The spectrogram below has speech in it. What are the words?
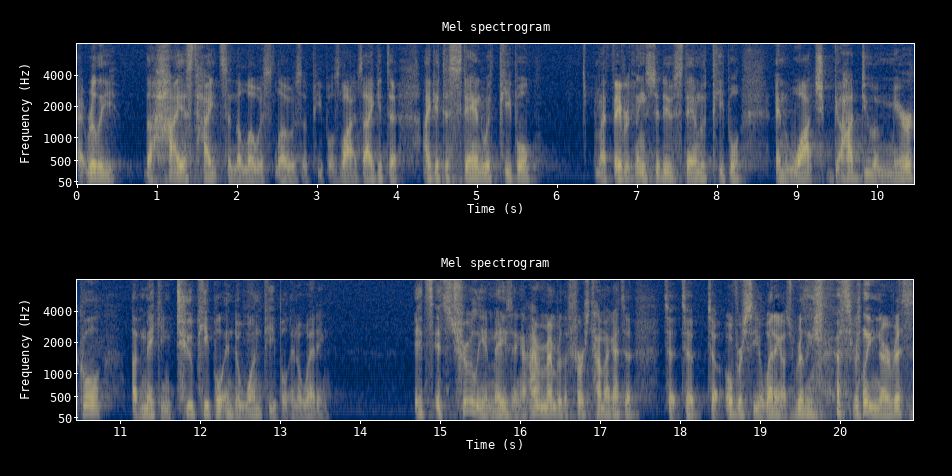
at really the highest heights and the lowest lows of people's lives. I get to, I get to stand with people. My favorite things to do, stand with people and watch God do a miracle of making two people into one people in a wedding. It's, it's truly amazing. I remember the first time I got to, to, to, to oversee a wedding, I was really, I was really nervous.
